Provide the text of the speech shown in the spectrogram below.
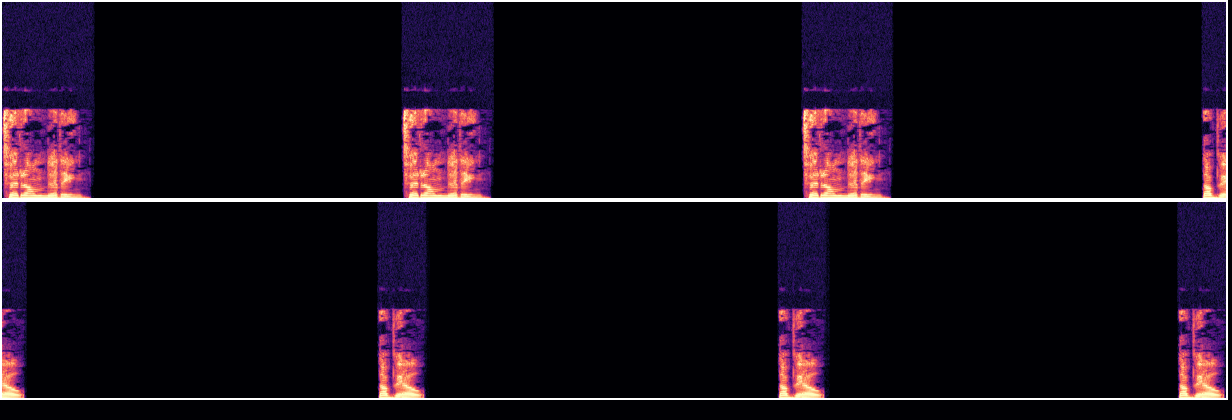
Verandering. Verandering. Verandering. Tabel. Tabel. Tabel tabel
